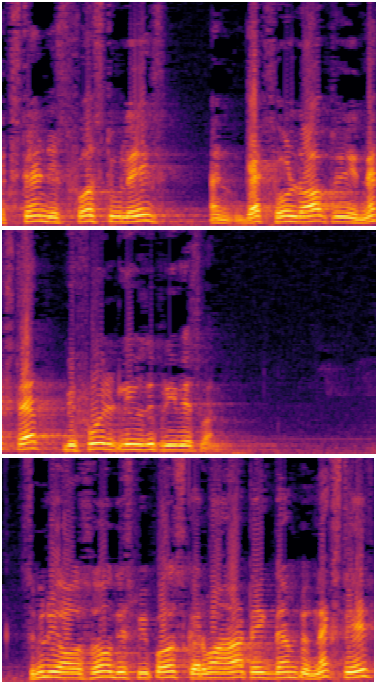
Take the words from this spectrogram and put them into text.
extend its first two legs and gets hold of to the next step before it leaves the previous one. Similarly also these people's karma take them to next stage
